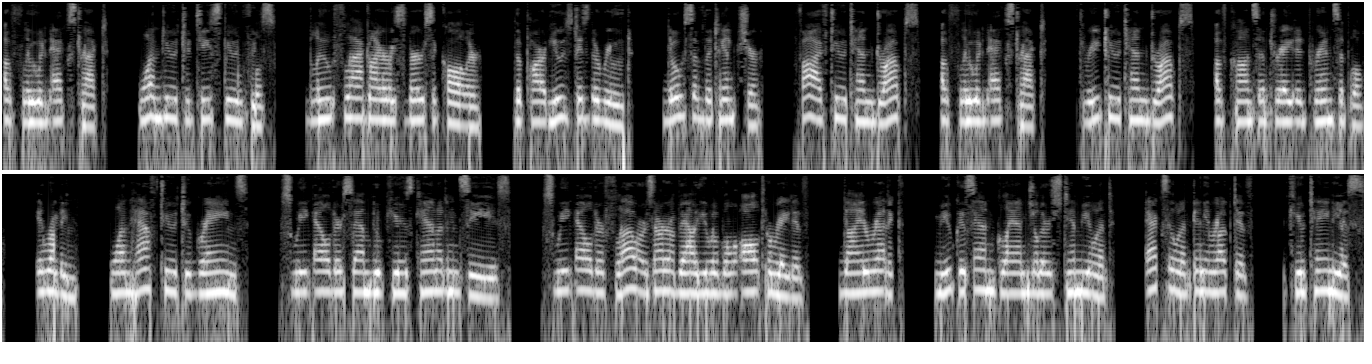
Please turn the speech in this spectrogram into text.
of fluid extract, 1 to 2 teaspoonfuls. Blue flag iris versicolor. The part used is the root. Dose of the tincture, 5 to 10 drops, of fluid extract, 3 to 10 drops, of concentrated principle. Iridine, 1 half to 2 grains. Sweet elder Sambucus canadensis. Sweet elder flowers are a valuable alterative, diuretic, mucus and glandular stimulant, excellent in eruptive, cutaneous,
